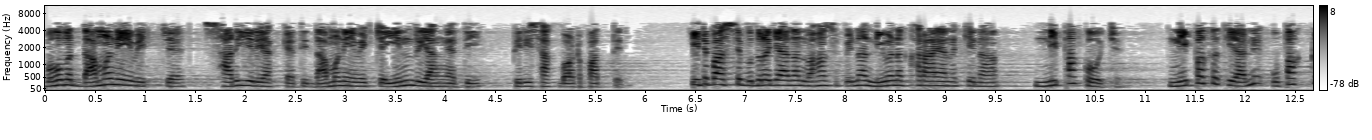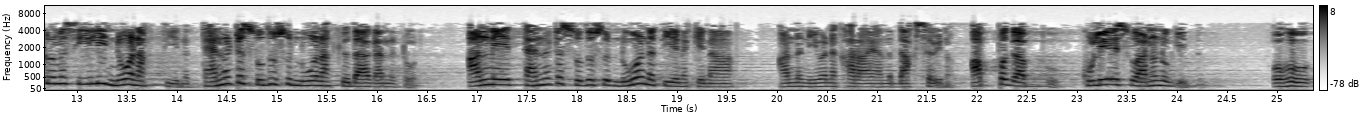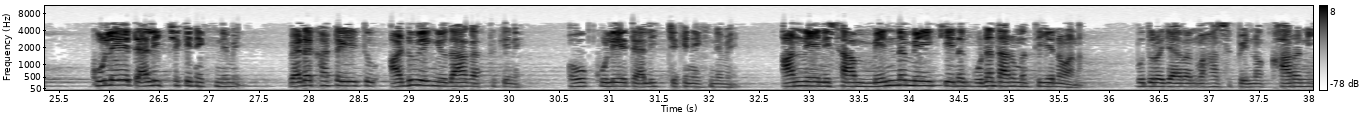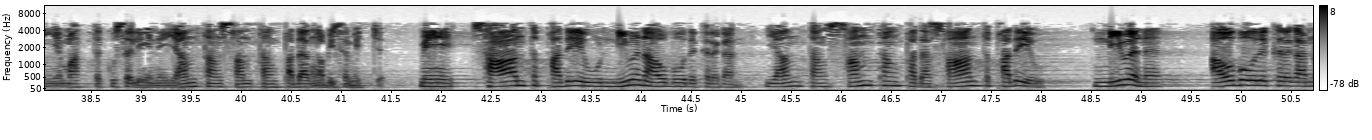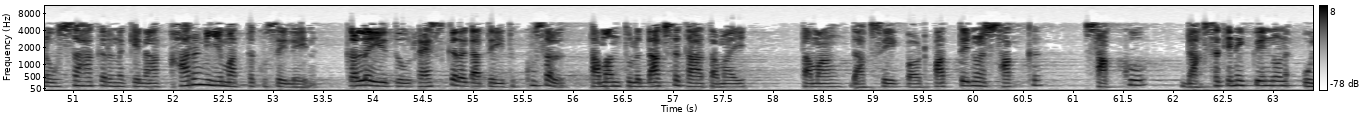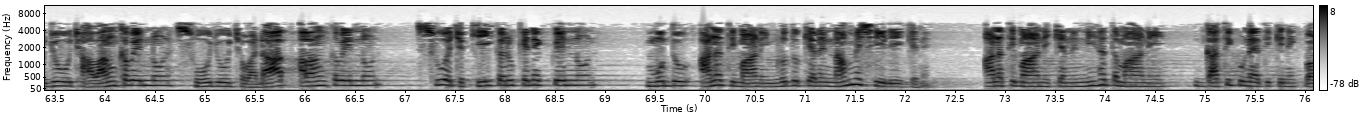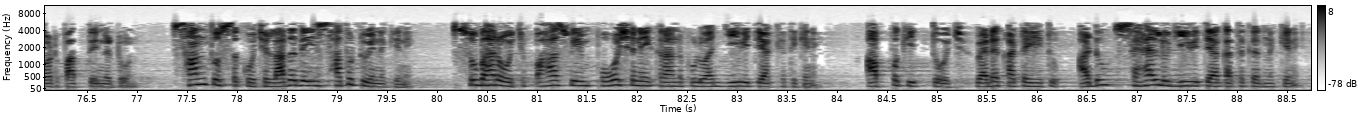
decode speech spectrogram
බොහොම দমনයේ වෙච්ච ශරීරයක් ඇති, দমনයේ වෙච්ච ඉන්ද්‍රියන් ඇති පිරිසක් බවට පත් වෙනවා. ඊට පස්සේ බුදුරජාණන් වහන්සේ පෙන්වන නිවන කරා යන කෙනා නිපකෝච. නිපක කියන්නේ උපක්‍රමශීලී නුවණක් තියෙන. තැනට සුදුසු නුවණක් යොදා ගන්නට ඕන. අන්නේ තැනට සුදුසු නුවණ තියෙන කෙනා අන්න නිවන කරා යන්න දක්ෂ වෙනවා. අප්පගබ්බු කුලේසු අනනුගිද්දු. ඔහු කුලයට ඇලිච්ච කෙනෙක් නෙමෙයි. වැඩ කටයුතු අඩුවෙන් යොදාගත්ත කෙනෙක්. ඔහු කුලයට ඇලිච්ච කෙනෙක් නෙමෙයි. අන්න ඒ නිසා මෙන්න මේ කියන ಗುಣධර්ම තියෙනවනම් බුදුරජාණන් වහන්සේ පෙන්ව කරණීය මත්ත කුසලේන යන්තං සන්තං පදං අபிසමිච්ච මේ සාන්ත පදේ වූ නිවන අවබෝධ කරගන්න යන්තං සන්තං පද සාන්ත පදේ වූ නිවන අවබෝධ කරගන්න උත්සාහ කරන කෙනා කරණීය මත්ත කුසලේන කළ යුතු රැස් කරගත යුතු කුසල් තමන් තුල දක්ෂතා තමයි තමන් දක්ෂයෙක් බවට පත් වෙන සක්ක සක්කෝ දක්ෂ කෙනෙක් වෙන්න ඕන උජූච අවංක වෙන්න ඕන සූජූච වඩාත් අවංක වෙන්න ඕන සුවච කීකරු කෙනෙක් වෙන්න ඕන මුදු අනතිමානී මෘදු කියන්නේ නම්‍යශීලී කෙනෙක්. අනතිමානී කියන්නේ නිහතමානී ගතිගුණ ඇති කෙනෙක් බවට පත් වෙන්නට ඕන. සන්තුස්ස කෝච ලද දෙයින් සතුටු වෙන කෙනෙක්. සුභරෝච පහසුවෙන් පෝෂණය කරන්න පුළුවන් ජීවිතයක් ඇති කෙනෙක් අප්පකිත්තෝච වැඩ කටයුතු අඩු සැහැල්ලු ජීවිතයක් ගත කරන කෙනෙක්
